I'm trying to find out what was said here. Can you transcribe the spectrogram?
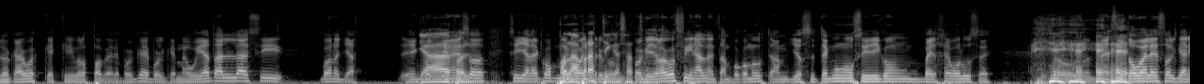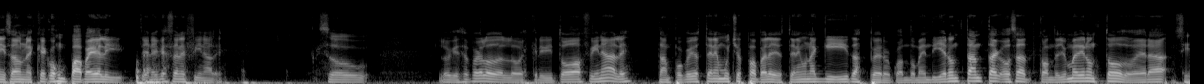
lo que hago es que escribo los papeles. ¿Por qué? Porque me voy a tardar si... Bueno, ya... En Ya por- eso, sí, ya le por la práctica, exacto. Porque yo lo hago en finales, tampoco me gusta. Yo tengo un OCD con ver revoluces. So, necesito ver eso organizado. No es que cojo un papel y tiene que ser en finales. So, lo que hice fue que lo, lo escribí todo a finales. Tampoco ellos tienen muchos papeles, ellos tienen unas guiitas, pero cuando me dieron tanta... O sea, cuando ellos me dieron todo, era... Sí,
